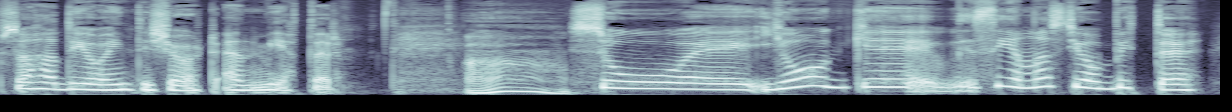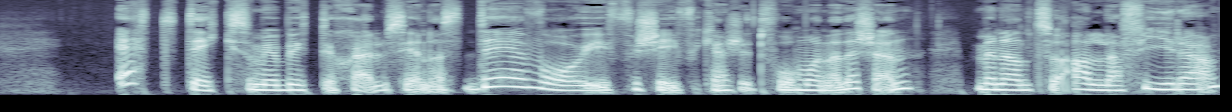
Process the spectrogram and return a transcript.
så hade jag inte kört en meter. Ah, Så eh, jag, eh, senast jag bytte ett däck som jag bytte själv senast, det var ju för sig för kanske två månader sedan. Men alltså alla fyra.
